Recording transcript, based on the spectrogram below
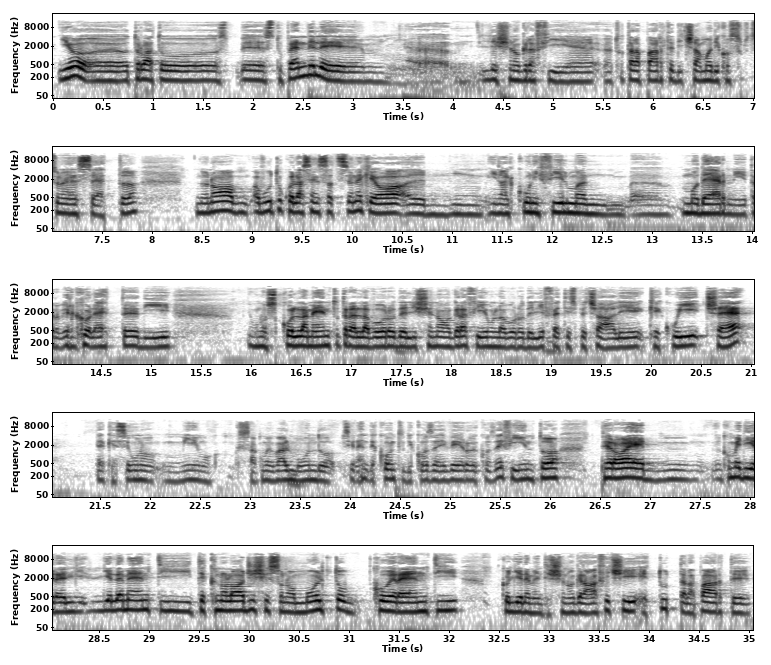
Io eh, ho trovato eh, stupende le, eh, le scenografie, eh, tutta la parte diciamo di costruzione del set. Non ho avuto quella sensazione che ho in alcuni film moderni, tra virgolette, di uno scollamento tra il lavoro degli scenografi e un lavoro degli effetti speciali che qui c'è, perché se uno un minimo sa come va il mondo si rende conto di cosa è vero e cosa è finto, però è, mh, come dire, gli, gli elementi tecnologici sono molto coerenti con gli elementi scenografici e tutta la parte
